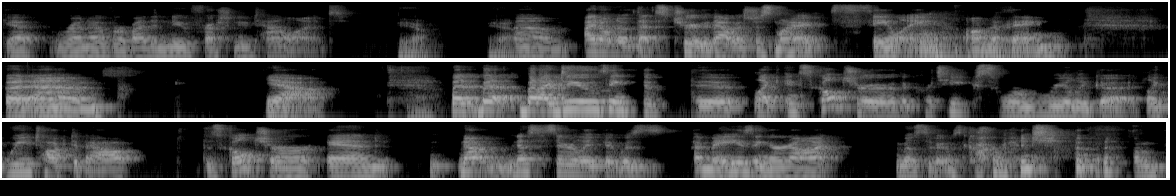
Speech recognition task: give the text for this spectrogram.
get run over by the new, fresh, new talent. Yeah. Yeah. Um, I don't know if that's true. That was just my feeling on the right. thing. But um yeah. yeah. But but but I do think the the like in sculpture the critiques were really good. Like we talked about the sculpture and not necessarily if it was amazing or not most of it was garbage. Um,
